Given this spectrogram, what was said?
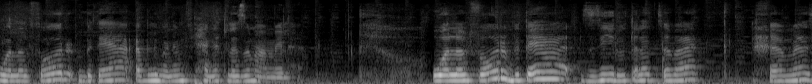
ولا الفار بتاع قبل ما أنام في حاجات لازم أعملها. ولا الفار بتاع zero تلات سبعة خمس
